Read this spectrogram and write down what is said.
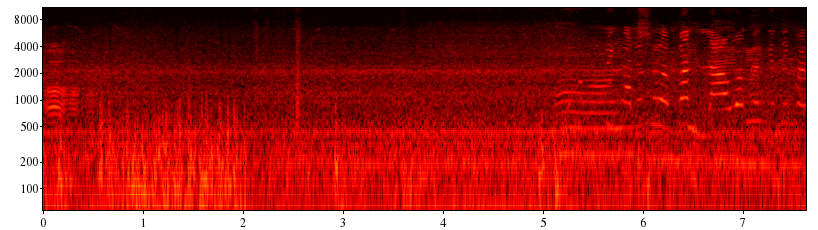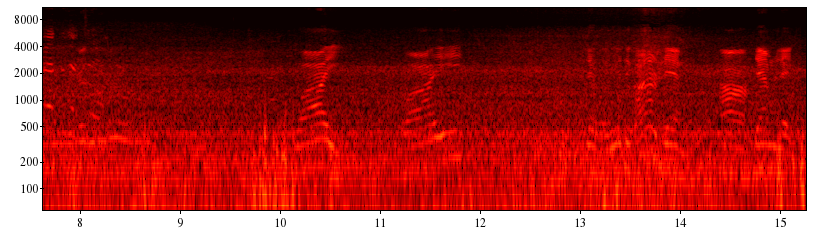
हाँ हाँ दिखा दे तो अपन लावा करके दिखा रहे थे वाई वाई देखो ये दिखा ना डैम हाँ डैम लेक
